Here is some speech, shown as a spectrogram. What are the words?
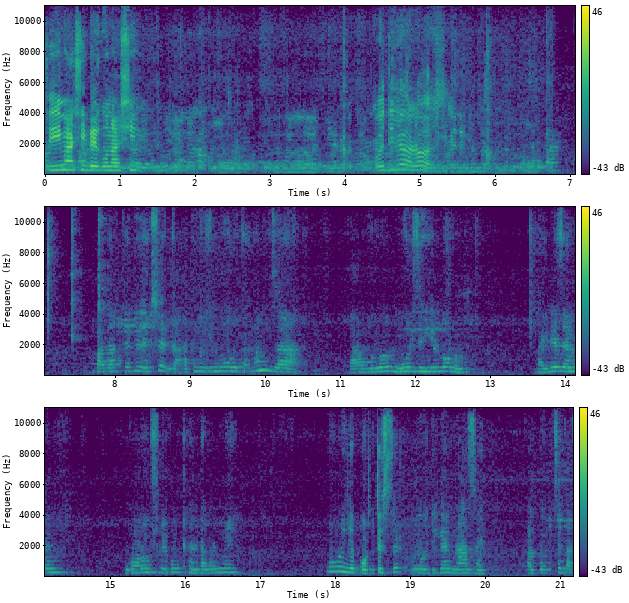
সিম আসি বেগুন আশি। ওইদিকে আরও আছে। বাজার থেকে এসে গা দিয়ে এমন যা পাগুলো মরি যাইয়ে গরম। বাইরে যেমন গরম সেরকম ঠান্ডা মানে ওই যে পড়তেছে। ওইদিকে না যাই। কালকে হচ্ছে তার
